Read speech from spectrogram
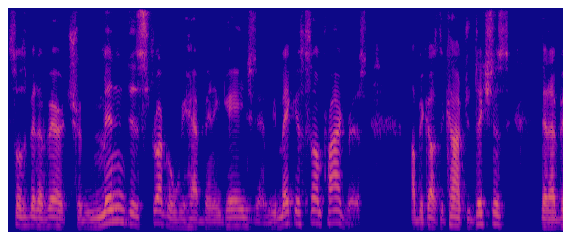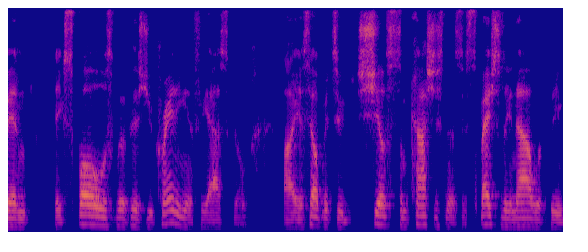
So it's been a very tremendous struggle we have been engaged in. We're making some progress, uh, because the contradictions that have been exposed with this Ukrainian fiasco uh, is helping to shift some consciousness, especially now with the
